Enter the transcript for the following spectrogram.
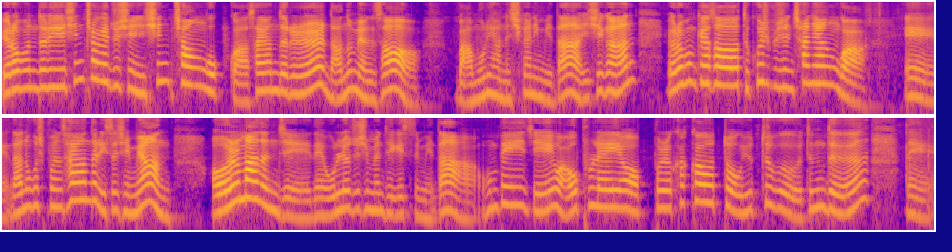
여러분들이 신청해주신 신청곡과 사연들을 나누면서 마무리하는 시간입니다. 이 시간 여러분께서 듣고 싶으신 찬양과 예, 나누고 싶은 사연들 있으시면 얼마든지 네, 올려주시면 되겠습니다. 홈페이지 와우플레이어 어플 카카오톡 유튜브 등등 네,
